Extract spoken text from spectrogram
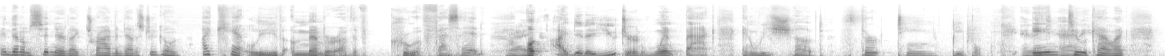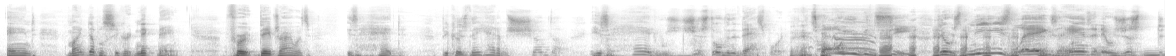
And then I'm sitting there like driving down the street going, I can't leave a member of the crew of Fesshead. Right. I did a U-turn, went back, and we shoved 13 people In a into caddy. a Cadillac. And my double secret nickname for Dave Dreiwitz is Head because they had him shoved up. His head was just over the dashboard. That's all you can see. There was knees, legs, hands, and it was just D-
